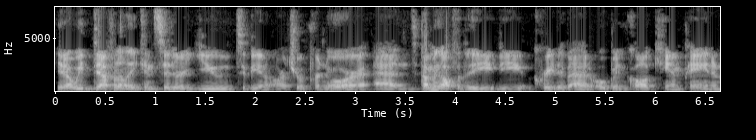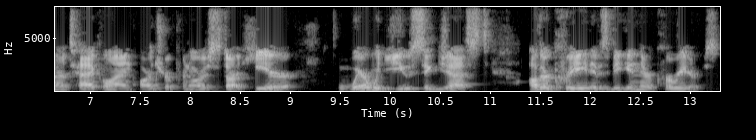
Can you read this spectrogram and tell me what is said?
You know, we definitely consider you to be an entrepreneur. And coming off of the, the Creative Ad Open Call campaign and our tagline, Entrepreneurs Start Here, where would you suggest other creatives begin their careers?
